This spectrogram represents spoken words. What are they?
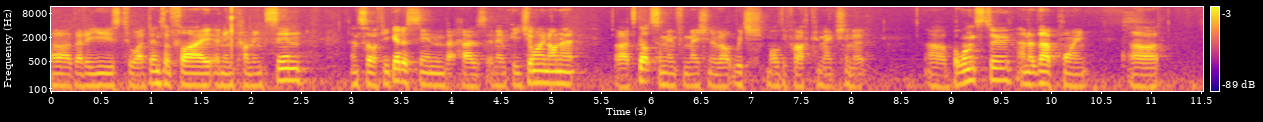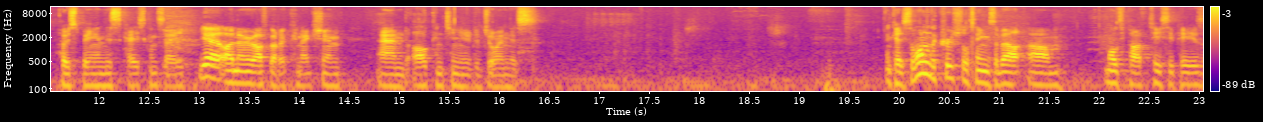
uh, that are used to identify an incoming SYN. And so if you get a SYN that has an MP join on it, uh, it's got some information about which multipath connection it uh, belongs to. And at that point, uh, host B in this case can say, yeah, I know I've got a connection and I'll continue to join this. Okay, so one of the crucial things about um, multipath TCP is,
